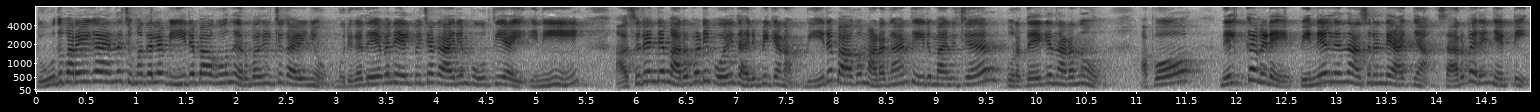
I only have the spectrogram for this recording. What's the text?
ദൂത് പറയുക എന്ന ചുമതല വീരബാഹു നിർവഹിച്ചു കഴിഞ്ഞു. മുരുകദേവൻ ഏൽപ്പിച്ച കാര്യം പൂർത്തിയായി. ഇനി അസുരന്റെ മറുപടി പോയി ധരിപ്പിക്കണം. വീരബാഹു മടങ്ങാൻ തീരുമാനിച്ച് പുറത്തേക്ക് നടന്നു. അപ്പോ നിൽക്കവിടെ. പിന്നിൽ നിന്ന് അസുരന്റെ ആജ്ഞ. സർവരും ഞെട്ടി.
